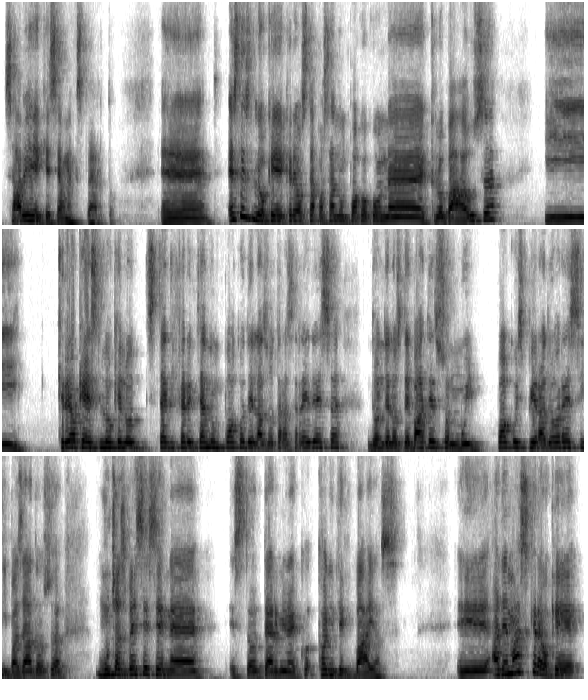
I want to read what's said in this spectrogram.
sabe y que sea un experto. Eh, esto es lo que creo está pasando un poco con eh, Clubhouse y creo que es lo que lo está diferenciando un poco de las otras redes donde los debates son muy poco inspiradores y basados eh, muchas veces en eh, término cognitive bias. Eh, además, creo que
